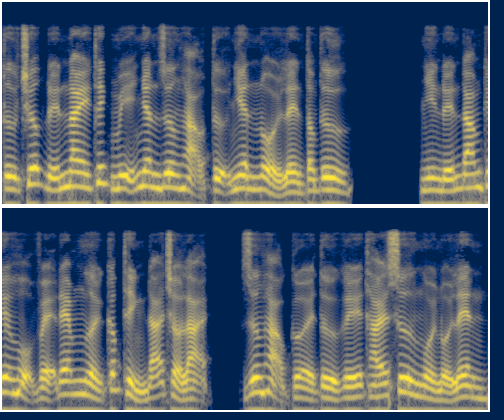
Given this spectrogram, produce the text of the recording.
từ trước đến nay thích mỹ nhân Dương Hạo tự nhiên nổi lên tâm tư. Nhìn đến đám kia hộ vệ đem người cấp thỉnh đã trở lại, Dương Hạo cười từ ghế thái sư ngồi nổi lên,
